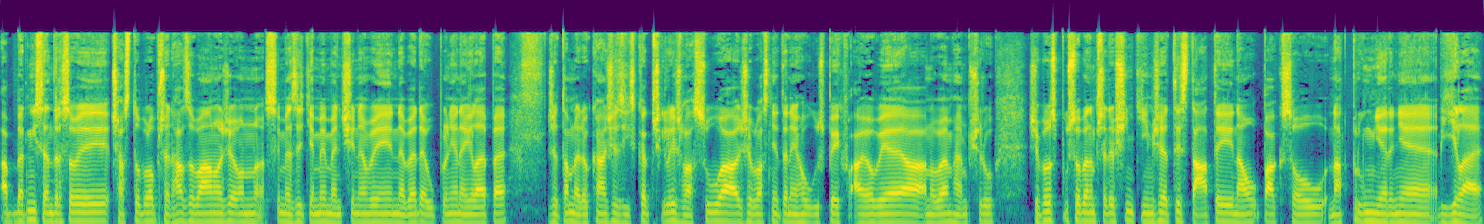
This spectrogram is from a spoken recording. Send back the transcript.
A Bernie Sandersovi často bylo předhazováno, že on si mezi těmi menšinami nevede úplně nejlépe, že tam nedokáže získat příliš hlasů a že vlastně ten jeho úspěch v Iově a Novém Hampshireu že byl způsoben především tím, že ty státy naopak jsou nadprůměrně bílé.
